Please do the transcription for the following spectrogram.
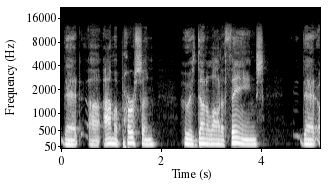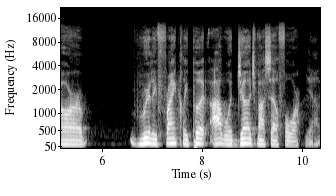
that uh, I'm a person who has done a lot of things that are really frankly put I would judge myself for. Yeah.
